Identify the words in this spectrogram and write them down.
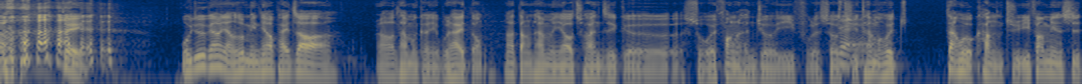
对，我就是跟他讲说明天要拍照啊。然后他们可能也不太懂。那当他们要穿这个所谓放了很久的衣服的时候，其实他们会，但会有抗拒。一方面是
